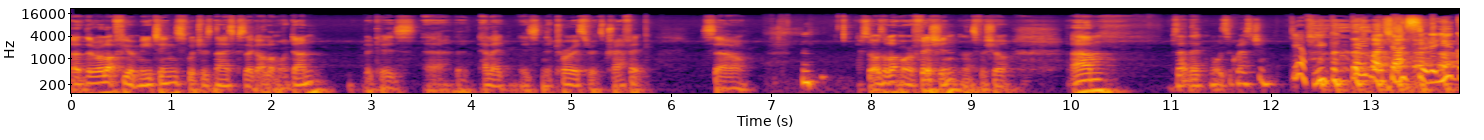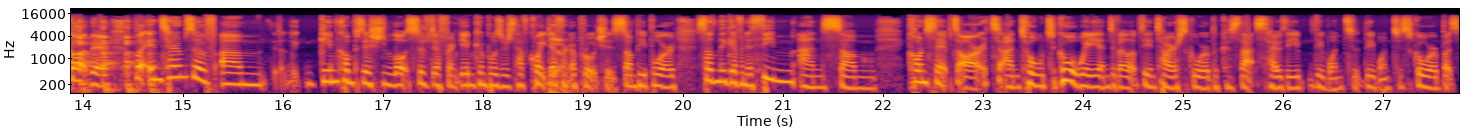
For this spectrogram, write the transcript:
uh, there were a lot fewer meetings, which was nice because I got a lot more done because uh, the LA is notorious for its traffic. So, so I was a lot more efficient. That's for sure. Um, was that the, what was the question? Yeah, you pretty much answered it. You got there. But in terms of um, game composition, lots of different game composers have quite different Yeah. approaches. Some people are suddenly given a theme and some concept art and told to go away and develop the entire score because that's how they, they want to they want to score. But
